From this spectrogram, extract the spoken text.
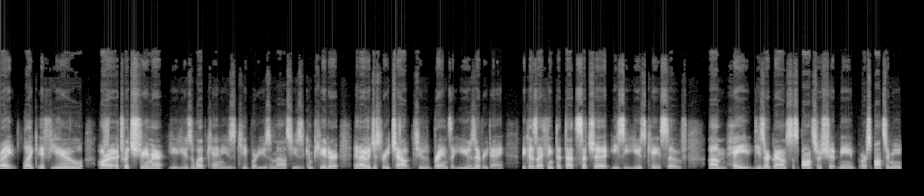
right? Like if you are a Twitch streamer, you use a webcam, you use a keyboard, you use a mouse, you use a computer, and I would just reach out to brands that you use every day because I think that that's such a easy use case of, um, hey, these are grounds to sponsorship me or sponsor me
